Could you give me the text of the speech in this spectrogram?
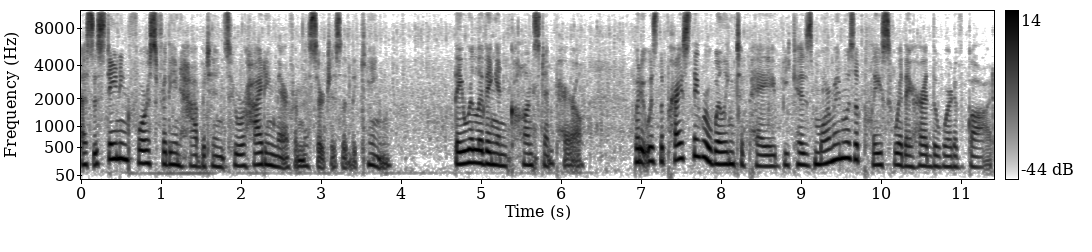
a sustaining force for the inhabitants who were hiding there from the searches of the king. They were living in constant peril, but it was the price they were willing to pay because Mormon was a place where they heard the word of God.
